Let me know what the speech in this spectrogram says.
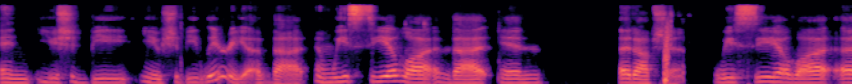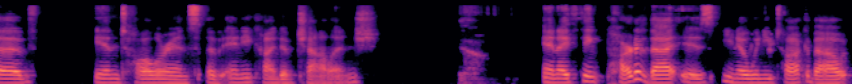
And you should be you should be leery of that. And we see a lot of that in adoption. We see a lot of intolerance of any kind of challenge. Yeah. And I think part of that is, you know, when you talk about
